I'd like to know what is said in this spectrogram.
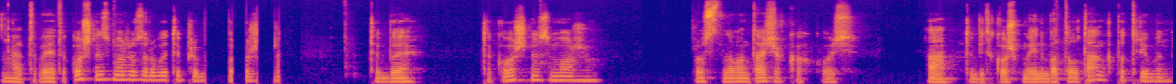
А тебе я також не зможу зробити при. Тебе також не зможу. Просто на вантажівках когось. А, тобі також мейн батл танк потрібен.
